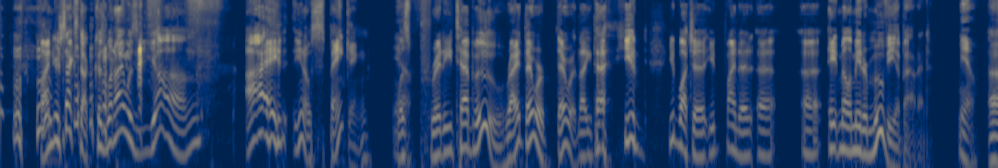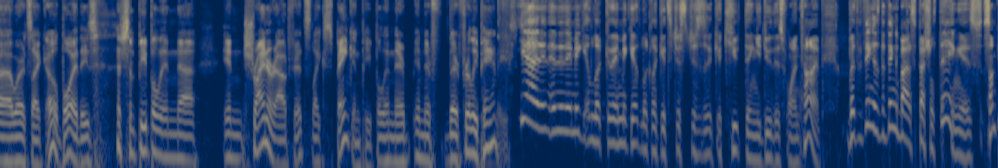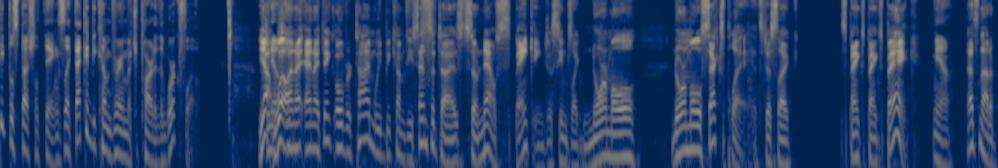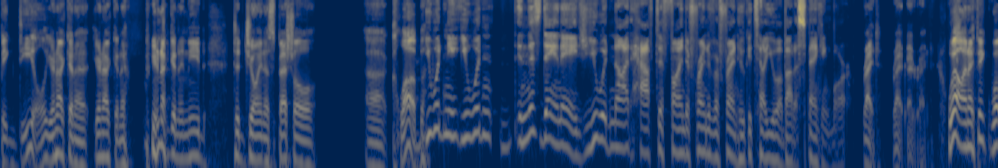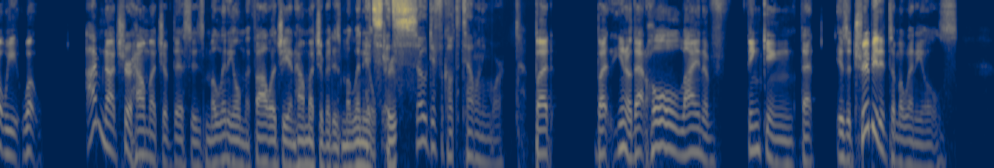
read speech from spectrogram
Find your sex duck. Because when I was young, I, you know, spanking was pretty taboo, right? There were, there were like that. You'd, you'd watch a, you'd find a, a, a eight millimeter movie about it, Yeah. uh, where it's like, oh boy, these, there's some people in, uh, in Shriner outfits, like spanking people in their in their their frilly panties. Yeah, and, and then they make it look they make it look like it's just just a, a cute thing you do this one time. But the thing is, the thing about a special thing is some people's special things like that could become very much a part of the workflow. Yeah, You know, well, and I and I think over time we've become desensitized. So now spanking just seems like normal, normal sex play. It's just like spank, spank, spank. Yeah, That's not a big deal. You're not gonna. You're not gonna. You're not gonna need to join a special uh, club. you wouldn't need- you wouldn't in this day and age you would not have to find a friend of a friend who could tell you about a spanking bar. Right, right, right, right. Well, and I think what we what I'm not sure how much of this is millennial mythology and how much of it is millennial It's, truth. it's so difficult to tell anymore. but but you know that whole line of thinking that is attributed to millennials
